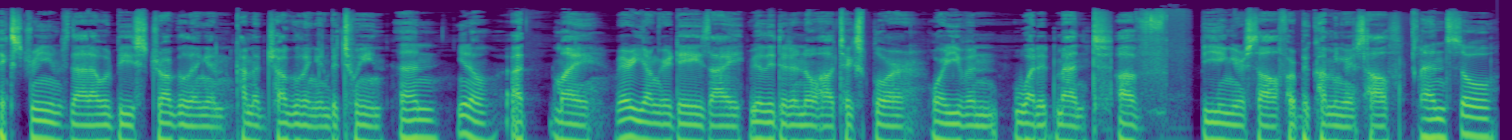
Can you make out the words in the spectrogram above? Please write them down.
extremes that I would be struggling and kind of juggling in between. And, you know, at my very younger days, I really didn't know how to explore or even what it meant of being yourself or becoming yourself. And so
